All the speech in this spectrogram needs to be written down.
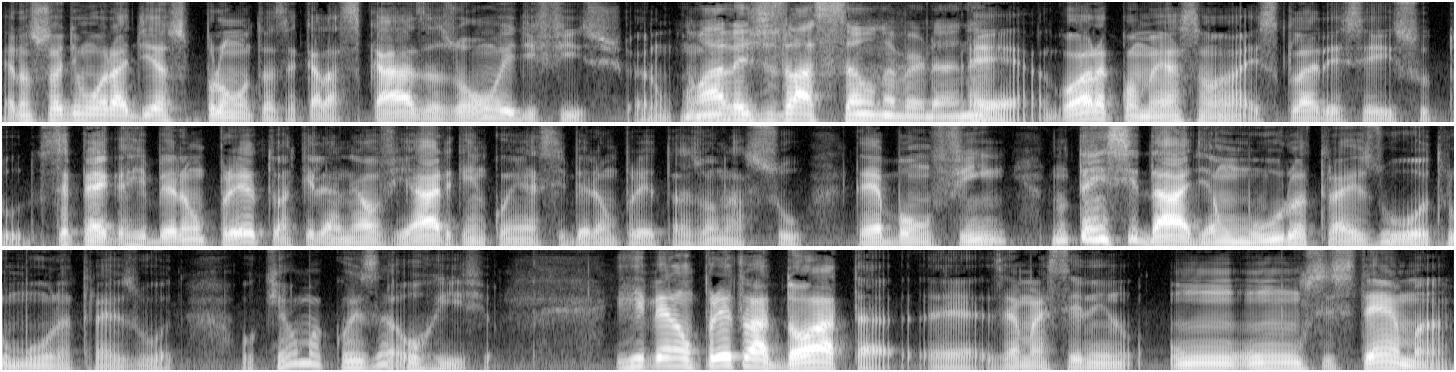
eram só de moradias prontas, aquelas casas ou um edifício. Um Não há legislação, na verdade. Né? É, agora começam a esclarecer isso tudo. Você pega Ribeirão Preto, aquele anel viário, quem conhece Ribeirão Preto, a Zona Sul, até Bonfim, não tem cidade, é um muro atrás do outro, um muro atrás do outro. O que é uma coisa horrível. E Ribeirão Preto adota, é, Zé Marcelino, um, um sistema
